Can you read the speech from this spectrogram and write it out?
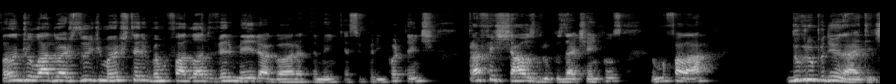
Falando do lado azul de Manchester, vamos falar do lado vermelho agora também, que é super importante. Para fechar os grupos da Champions, vamos falar do grupo do United.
